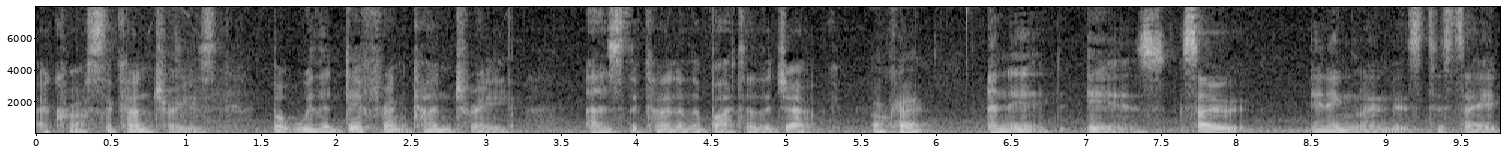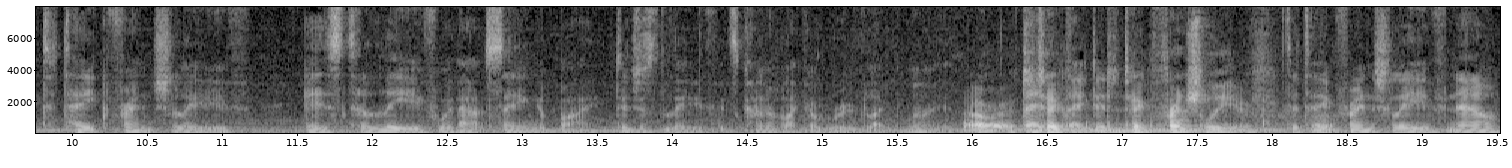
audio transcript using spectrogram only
across the countries, but with a different country as the kind of the butt of the joke. Okay. And it is so in England, it's to say to take French leave is to leave without saying goodbye. To just leave. It's kind of like a rude, like well, All right. They- to, take, they to didn't. take French leave. to take French leave. Now,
